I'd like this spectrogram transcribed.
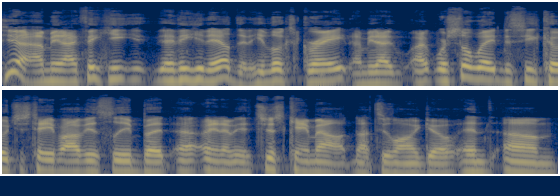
Yeah, I mean, I think he, I think he nailed it. He looks great. I mean, I, I, we're still waiting to see coach's tape, obviously, but uh, I mean, it just came out not too long ago, and um,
